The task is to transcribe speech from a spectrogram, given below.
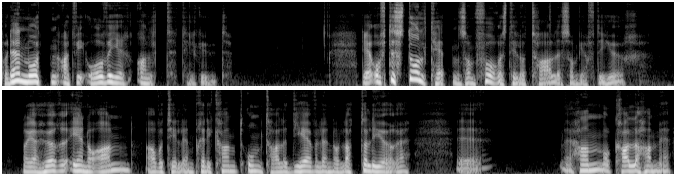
på den måten at vi overgir alt til Gud. Det er ofte stoltheten som får oss til å tale som vi ofte gjør. Når jeg hører en og annen, av og til en predikant, omtale djevelen og latterliggjøre eh, ham og kalle ham med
